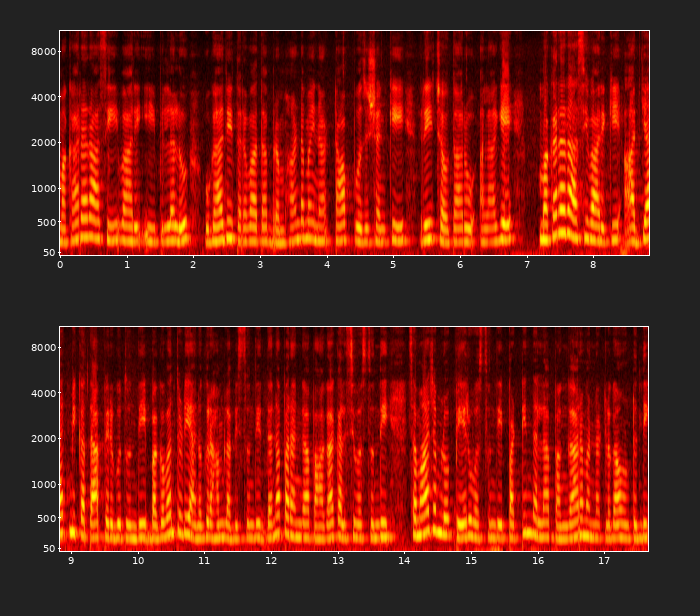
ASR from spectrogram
మకర రాశి వారి ఈ పిల్లలు ఉగాది తర్వాత బ్రహ్మాండమైన టాప్ పొజిషన్కి రీచ్ అవుతారు. అలాగే మకర రాశి వారికి ఆధ్యాత్మికత పెరుగుతుంది భగవంతుడి అనుగ్రహం లభిస్తుంది ధనపరంగా బాగా కలిసి వస్తుంది సమాజంలో పేరు వస్తుంది పట్టిందల్లా బంగారం అన్నట్లుగా ఉంటుంది.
